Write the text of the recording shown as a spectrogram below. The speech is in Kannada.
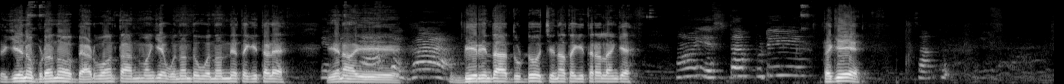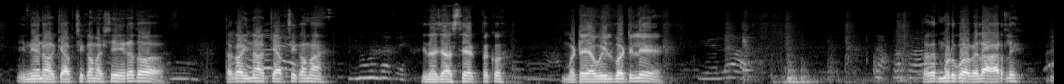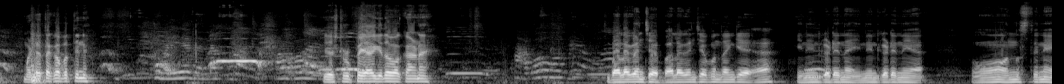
ತೆಗಿಯೇನೋ ಬಿಡೋನೋ ಬ್ಯಾಡ್ವೋ ಅಂತ ಅನ್ನುವಂಗೆ ಒಂದೊಂದು ಒಂದೊಂದೇ ತೆಗಿತಾಳೆ. ಏನೋ ಈ ಬೀರಿಂದ ದುಡ್ಡು ಚಿನ್ನ ತೆಗಿತಾರಲ್ಲ ಹಂಗೆ. ತೆಗಿ. ಇನ್ನೇನೋ ಕ್ಯಾಪ್ಸಿಕಮ್ ಅಷ್ಟೇ ಇರೋದು. ತಗೋ ಇನ್ನೂ ಕ್ಯಾಪ್ಸಿಕಮ್ಮ ಇನ್ನೂ ಜಾಸ್ತಿ ಹಾಕ್ಬೇಕು. ಮಟೆ ಯಾವ ಇಲ್ಲ ಬಾಟಿಲಿ? ಇವೆಲ್ಲ ತೆಗೆದು ಮುಡ್ಗು ಅವೆಲ್ಲ ಆರ್ಲಿ. ಮಟೆ ತಗೋ ಬತ್ತೀನಿ ಎಷ್ಟು ರೂಪಾಯಿ ಆಗಿದಾವ ಕಾಣೆ? ಬಾಲಗಂಜೆ ಬಾಲಗಂಜೆ ಬಂದಂಗೆ ಇನ್ನಿನ ಕಡೆನೇ ಇನ್ನಿನ ಕಡೆನೇ? ಹ್ಞೂ ಅನ್ನಿಸ್ತೀನಿ.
